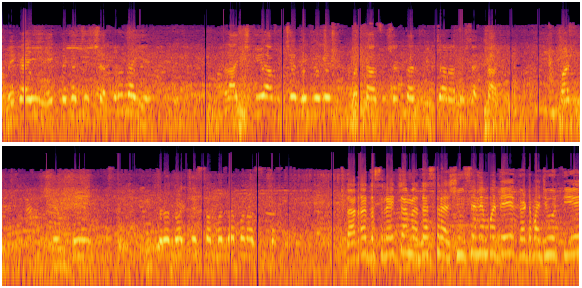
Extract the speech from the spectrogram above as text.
आम्ही काही एकमेकांचे शत्रू नाहीये. राजकीय आमचे वेगवेगळे मतं असू शकतात विचार असू शकतात. पण शेवटी मित्रत्वाचे संबंध पण असू शकतात. दादा दसऱ्याच्या दसऱ्या शिवसेनेमध्ये गटबाजी होतीये.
